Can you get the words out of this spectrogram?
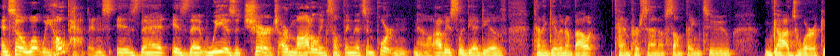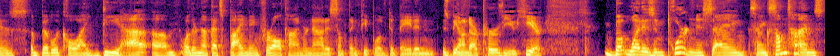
And so what we hope happens is that is that we as a church are modeling something that's important. Now, obviously the idea of kind of giving about 10% of something to God's work is a biblical idea. Um, whether or not that's binding for all time or not is something people have debated and is beyond our purview here. But what is important is saying saying sometimes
